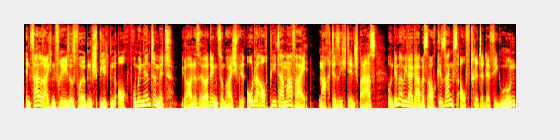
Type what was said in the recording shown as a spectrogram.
In zahlreichen Fräses-Folgen spielten auch Prominente mit. Johannes Oerding zum Beispiel oder auch Peter Maffei machte sich den Spaß und immer wieder gab es auch Gesangsauftritte der Figuren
